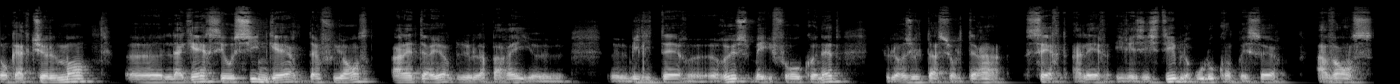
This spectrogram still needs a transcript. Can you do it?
Donc, actuellement, euh, la guerre, c'est aussi une guerre d'influence à l'intérieur de l'appareil euh, militaire russe, mais il faut reconnaître que le résultat sur le terrain, certes, a l'air irrésistible. Le rouleau compresseur avance,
